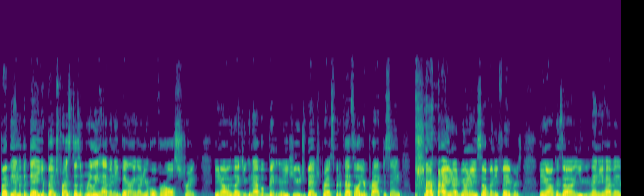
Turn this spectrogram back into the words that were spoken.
but at the end of the day, your bench press doesn't really have any bearing on your overall strength. You know, like you can have a big, a huge bench press, but if that's all you're practicing, you're not doing yourself any favors. You know, because uh, you then you have a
